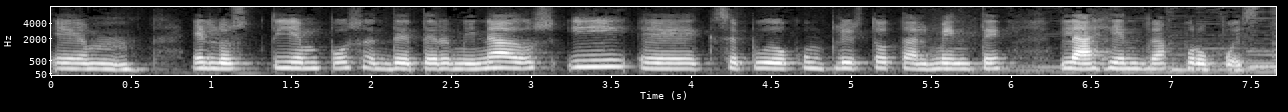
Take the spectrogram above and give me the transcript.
em, en los tiempos determinados y eh, se pudo cumplir totalmente la agenda propuesta.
